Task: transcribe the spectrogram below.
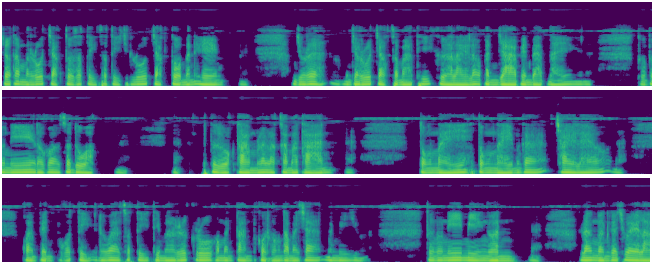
จนถ้ามันรู้จักตัวสติสติจะรู้จักตัวมันเองอยู่เลยมันจะรู้จักสมาธิคืออะไรแล้วปัญญาเป็นแบบไหนตรงตรงนี้เราก็สะดวก สะดวกทำและหลักกรรมฐาน ตรงไหนตรงไหนมันก็ใช่แล้วนะความเป็นปกติหรือว่าสติที่มารึกรู้ของมันตามกฎของธรรมชาติมันมีอยู่ตรงตรงนี้มีเงินนะแล้วเงินก็ช่วยเรา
